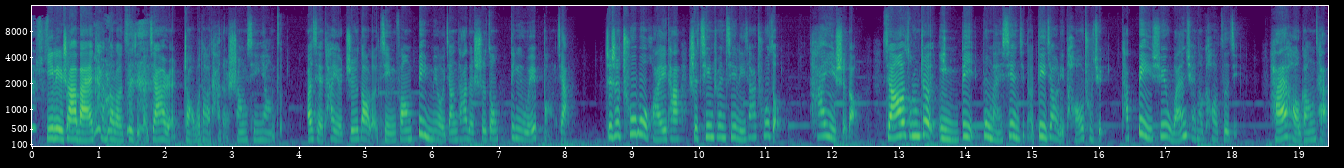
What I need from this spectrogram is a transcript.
伊丽莎白看到了自己的家人找不到她的伤心样子，而且她也知道了警方并没有将她的失踪定义为绑架，只是初步怀疑她是青春期离家出走。她意识到，想要从这隐蔽布满陷阱的地窖里逃出去，她必须完全的靠自己。还好刚才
